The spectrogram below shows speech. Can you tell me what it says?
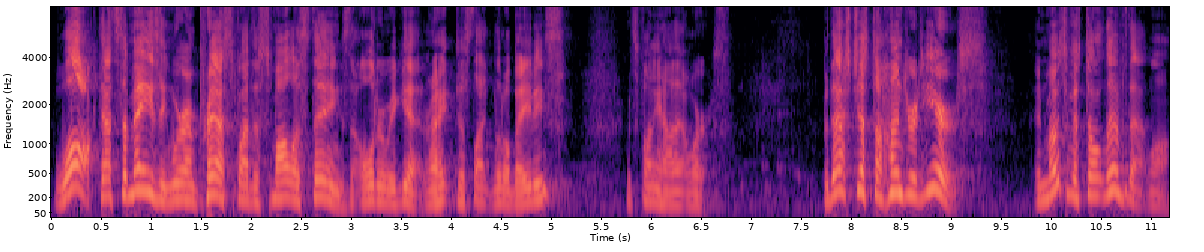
walk. That's amazing. We're impressed by the smallest things the older we get, right? Just like little babies. It's funny how that works. But that's just 100 years, and most of us don't live that long.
